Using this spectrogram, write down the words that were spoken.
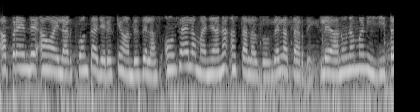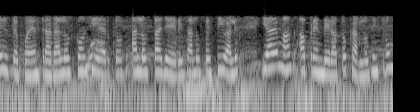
aprende a bailar con talleres que van desde las 11 de la mañana hasta las 2 de la tarde. Le dan una manillita y usted puede entrar a los conciertos, a los talleres, a los festivales y además aprender a tocar los instrumentos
